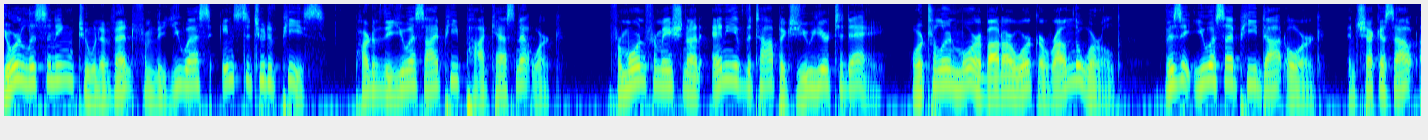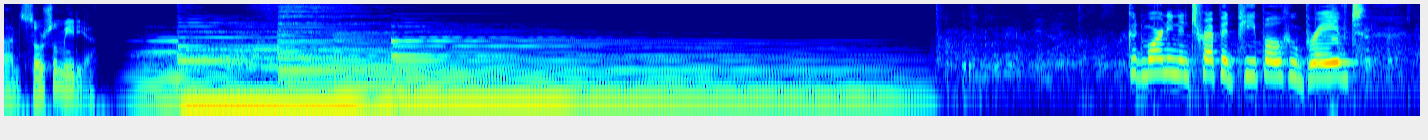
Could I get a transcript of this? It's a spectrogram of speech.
You're listening to an event from the U.S. Institute of Peace, part of the USIP Podcast Network. For more information on any of the topics you hear today, or to learn more about our work around the world, visit usip.org and check us out on social media. Good morning, intrepid people who braved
